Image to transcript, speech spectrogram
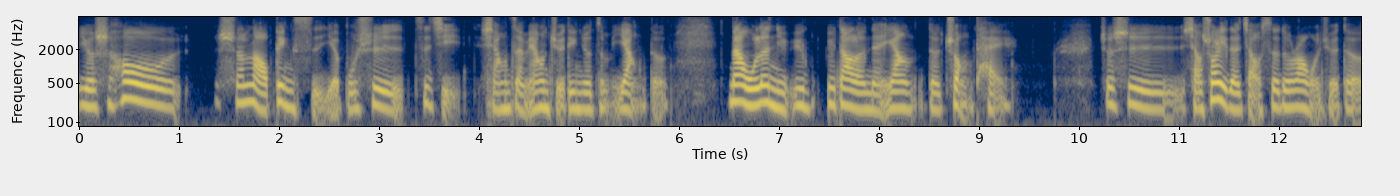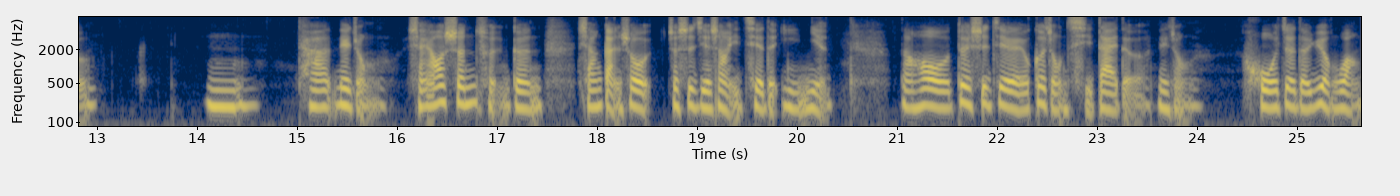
有时候生老病死也不是自己想怎么样决定就怎么样的。那无论你遇遇到了哪样的状态，就是小说里的角色都让我觉得，嗯，他那种想要生存跟想感受这世界上一切的意念，然后对世界有各种期待的那种活着的愿望，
